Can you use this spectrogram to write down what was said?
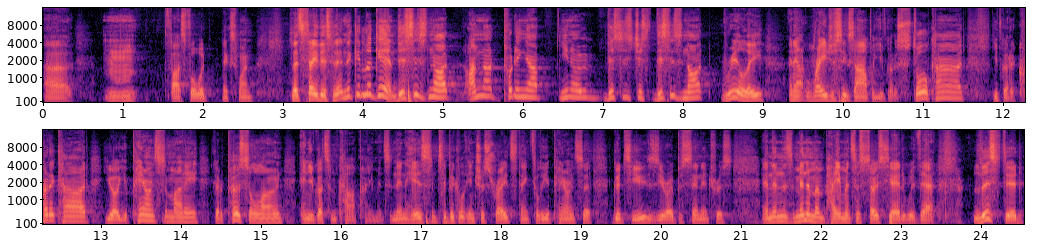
uh, mm, fast forward, next one. Let's say this. And again, again, this is not, I'm not putting up, you know, this is just, this is not really an outrageous example. You've got a store card, you've got a credit card, you owe your parents some money, you've got a personal loan, and you've got some car payments. And then here's some typical interest rates. Thankfully, your parents are good to you, 0% interest. And then there's minimum payments associated with that, listed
